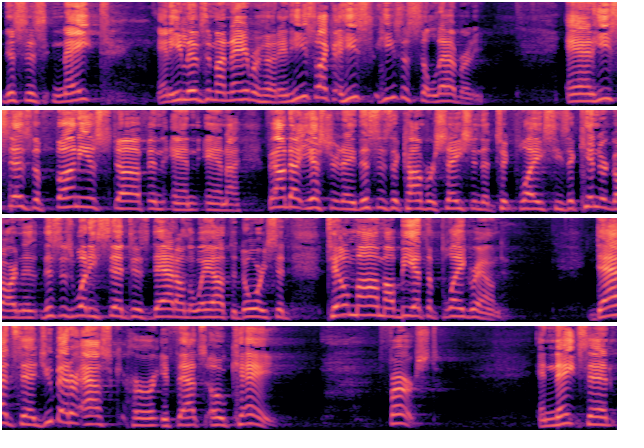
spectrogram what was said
this is Nate and he lives in my neighborhood and he's like a, he's he's a celebrity and he says the funniest stuff and and and i found out yesterday this is the conversation that took place. He's a kindergarten this is what he said to his dad on the way out the door. He said tell mom i'll be at the playground. Dad said you better ask her if that's okay first. And nate said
